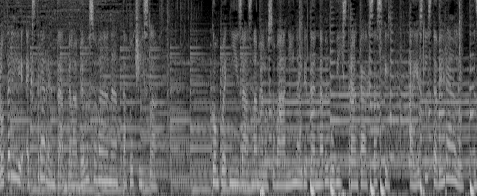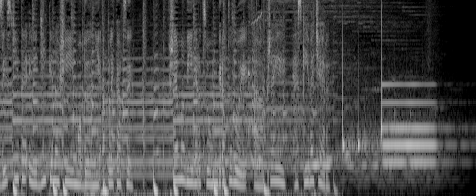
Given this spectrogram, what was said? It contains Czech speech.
loterii Extra Renta byla vylosována tato čísla. Kompletní záznamy losování najdete na webových stránkách Sasky a jestli jste vyhráli, zjistíte i díky naší mobilní aplikaci. Všem výhercům gratuluji a přeji hezký večer.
